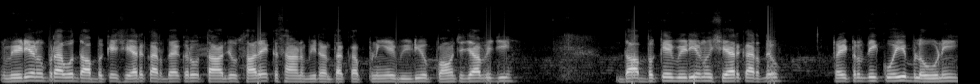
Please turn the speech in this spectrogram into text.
ਵੀਡੀਓ ਨੂੰ ਭਰਾਵੋ ਦੱਬ ਕੇ ਸ਼ੇਅਰ ਕਰਦਿਆ ਕਰੋ ਤਾਂ ਜੋ ਸਾਰੇ ਕਿਸਾਨ ਵੀਰਾਂ ਤੱਕ ਆਪਣੀ ਇਹ ਵੀਡੀਓ ਪਹੁੰਚ ਜਾਵੇ ਜੀ। ਦੱਬ ਕੇ ਵੀਡੀਓ ਨੂੰ ਸ਼ੇਅਰ ਕਰ ਦਿਓ। ਟਰੈਕਟਰ ਦੀ ਕੋਈ ਬਲੋ ਨਹੀਂ।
